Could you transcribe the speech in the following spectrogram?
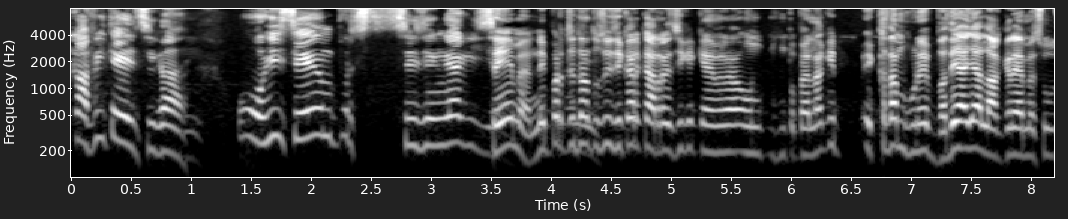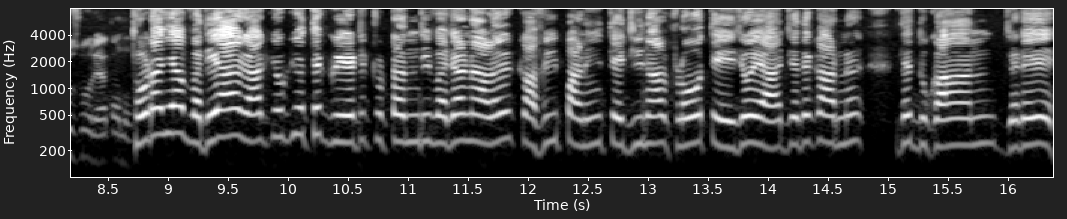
ਕਾਫੀ ਤੇਜ਼ ਸੀਗਾ। ਉਹੀ ਸੇਮ ਪ੍ਰੋਸੀਜਿੰਗ ਹੈਗੀ ਹੈ। ਸੇਮ ਹੈ। ਨਹੀਂ ਪਰ ਜਿੱਦਾਂ ਤੁਸੀਂ ਜ਼ਿਕਰ ਕਰ ਰਹੇ ਸੀ ਕਿ ਕੈਮਰਾ ਹੁਣ ਤੋਂ ਪਹਿਲਾਂ ਕਿ ਇੱਕਦਮ ਹੁਣੇ ਵਧਿਆ ਜਾਂ ਲੱਗ ਰਿਹਾ ਮਹਿਸੂਸ ਹੋ ਰਿਹਾ ਤੁਹਾਨੂੰ? ਥੋੜਾ ਜਿਹਾ ਵਧਿਆ ਹੈਗਾ ਕਿਉਂਕਿ ਉੱਥੇ ਗੇਟ ਟੁੱਟਣ ਦੀ ਵਜ੍ਹਾ ਨਾਲ ਕਾਫੀ ਪਾਣੀ ਤੇਜ਼ੀ ਨਾਲ ਫਲੋ ਤੇਜ਼ ਹੋਇਆ। ਜਿਹਦੇ ਕਾਰਨ ਇੱਥੇ ਦੁਕਾਨ ਜਿਹੜੇ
